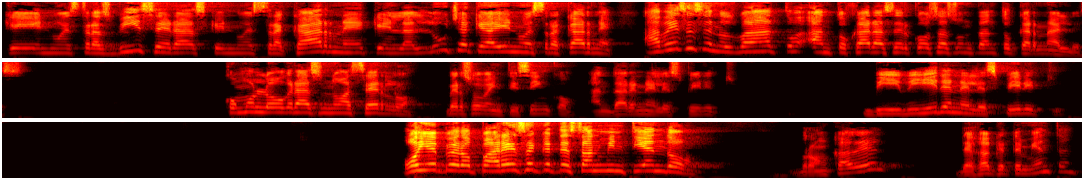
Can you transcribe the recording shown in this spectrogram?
Que en nuestras vísceras, que en nuestra carne, que en la lucha que hay en nuestra carne, a veces se nos va a antojar hacer cosas un tanto carnales. ¿Cómo logras no hacerlo? Verso 25, andar en el Espíritu. Vivir en el Espíritu. Oye, pero parece que te están mintiendo. Bronca de él. Deja que te mientan.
